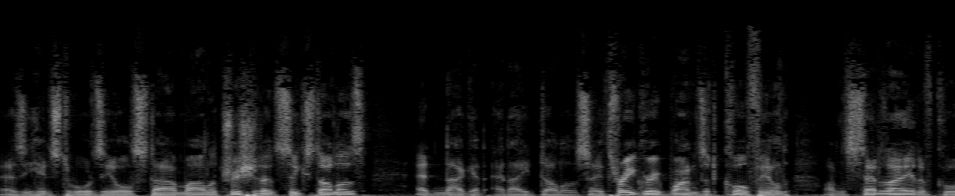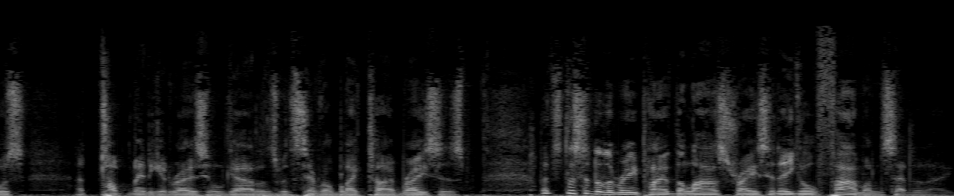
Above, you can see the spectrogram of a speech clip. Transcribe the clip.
as he heads towards the All Star Mile. Attrition at $6 and Nugget at $8. So three Group 1s at Caulfield on Saturday, and of course, a top meeting at Rosehill Gardens with several black type races. Let's listen to the replay of the last race at Eagle Farm on Saturday.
